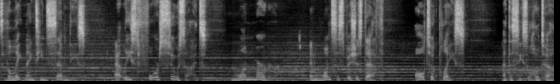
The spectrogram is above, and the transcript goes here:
to the late 1970s, at least four suicides, one murder, and one suspicious death all took place at the Cecil Hotel.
